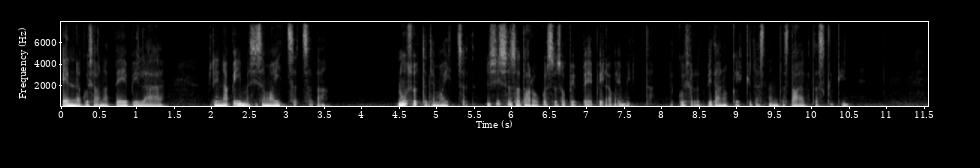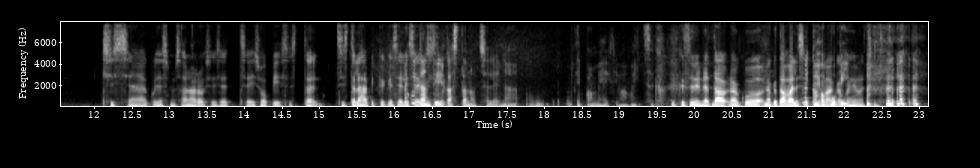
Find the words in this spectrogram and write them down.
enne, kui sa annad beebile rinnapiima, siis sa maitsed seda. nuusutad ja maitsed ja siis sa saad aru, kas see sobib beebile või mitte kui sa oled pidanud kõikidest nendest aegadest ka kinni. siis äh, kuidas ma saan aru siis, et see ei sobi, sest ta, siis ta läheb ikkagi selliseks no kui ta on tilgastanud selline ebameeldiva maitsega. ikka selline ta-, nagu, nagu tavalise piimaga põhimõtteliselt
